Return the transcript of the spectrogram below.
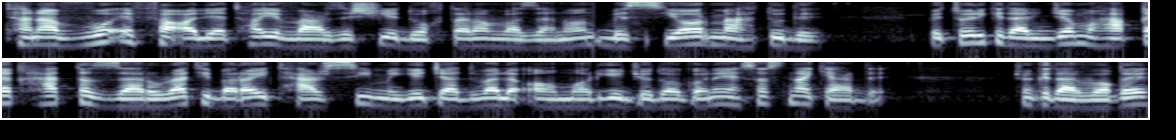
تنوع فعالیت های ورزشی دختران و زنان بسیار محدوده به طوری که در اینجا محقق حتی ضرورتی برای ترسیم یک جدول آماری جداگانه احساس نکرده چون که در واقع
